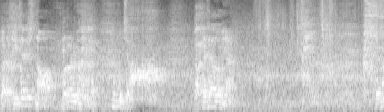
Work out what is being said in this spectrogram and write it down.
Y ahora tríceps, no, vuelve a repetirlo. Escucha. Aprieta la abdominal. Rema.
